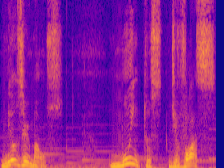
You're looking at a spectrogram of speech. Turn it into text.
Meus irmãos, muitos de vós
